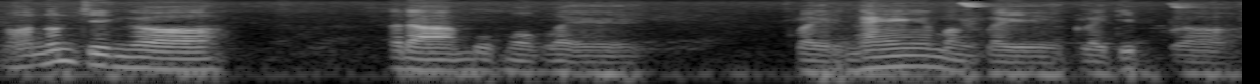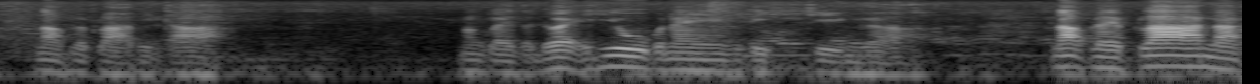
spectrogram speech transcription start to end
nó nón uh, ta đã một một lại lại ngay bằng lại lại tiếp ờ, nạp lập lại mình ta. Bằng lại ta đợi hưu bên này thì chỉnh ờ, nạp lại pla nè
